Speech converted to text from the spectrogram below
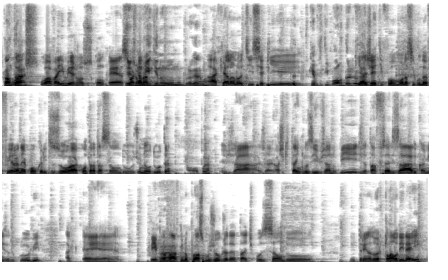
Então o, traz. o Havaí mesmo. É, só Eles vão aquela, vir aqui no, no programa? aquela notícia que, Porque futebol não tô que a jogando. gente informou na segunda-feira, né? Concretizou a contratação do Júnior Dutra. Opa. Já, já acho que está inclusive já no bid, já está oficializado, camisa do clube. É, bem provável Ah. que no próximo jogo já deve estar à disposição do, do treinador Claudinei.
